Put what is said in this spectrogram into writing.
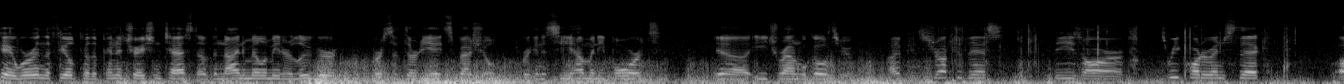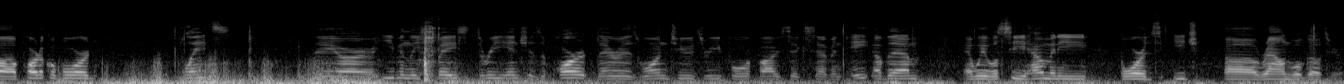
Okay, we're in the field for the penetration test of the 9mm Luger versus the 38 Special. We're going to see how many boards uh, each round will go through. I've constructed this. These are 3 quarter inch thick uh, particle board plates. They are evenly spaced 3 inches apart. There is one, two, three, four, five, six, seven, eight of them. And we will see how many boards each uh, round will go through.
